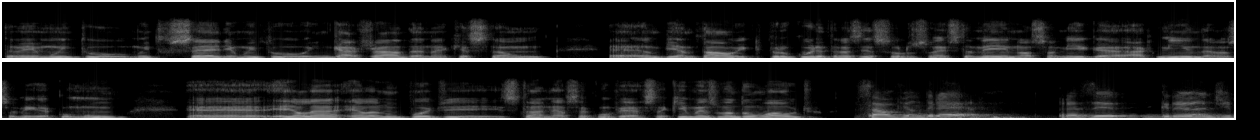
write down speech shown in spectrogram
também muito, muito séria, muito engajada na questão é, ambiental e que procura trazer soluções também, nossa amiga Arminda, nossa amiga comum. É, ela, ela não pôde estar nessa conversa aqui, mas mandou um áudio. Salve, André. Prazer grande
